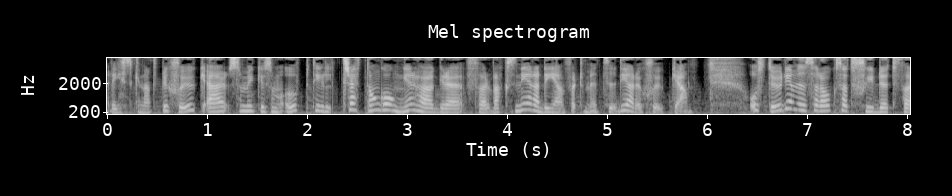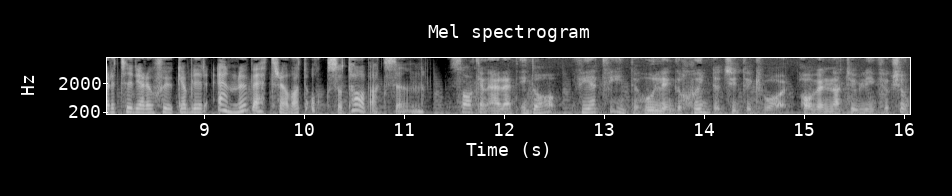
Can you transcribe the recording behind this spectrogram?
Risken att bli sjuk är så mycket som upp till 13 gånger högre för vaccinerade jämfört med tidigare sjuka. Och studien visar också att skyddet för tidigare sjuka blir ännu bättre av att också ta vaccin. Saken är att idag vet vi inte hur länge skyddet sitter kvar av en naturlig infektion.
